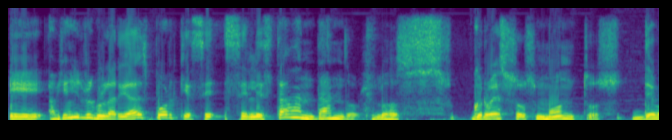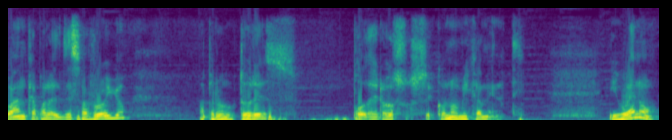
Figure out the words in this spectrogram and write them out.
eh, habían irregularidades porque se, se, le estaban dando los gruesos montos de banca para el desarrollo a productores poderosos económicamente. Y bueno,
